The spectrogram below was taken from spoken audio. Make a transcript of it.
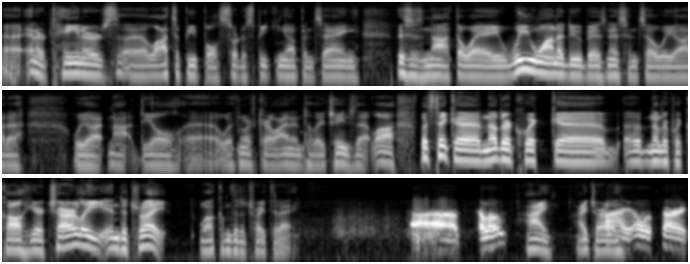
uh, entertainers, uh, lots of people sort of speaking up and saying this is not the way we want to do business, and so we ought to. We ought not deal uh, with North Carolina until they change that law. Let's take another quick uh, another quick call here. Charlie in Detroit. Welcome to Detroit today. Uh, hello. Hi, hi, Charlie. Hi. Oh, sorry.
